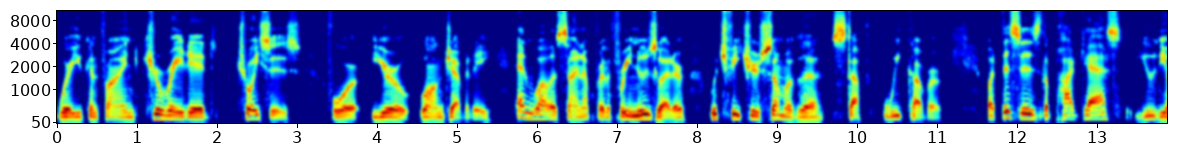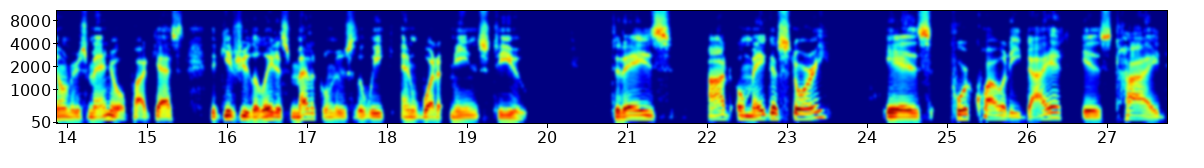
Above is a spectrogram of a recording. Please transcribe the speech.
where you can find curated choices for your longevity, and well as sign up for the free newsletter, which features some of the stuff we cover. But this is the podcast, You the Owner's Manual podcast, that gives you the latest medical news of the week and what it means to you. Today's odd omega story is poor quality diet is tied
